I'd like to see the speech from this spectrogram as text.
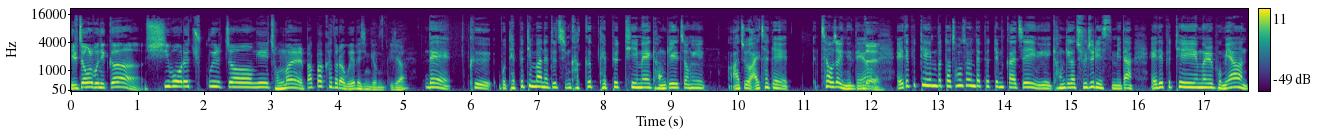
일정을 보니까 10월에 축구 일정이 정말 빡빡하더라고요, 배진경 기자. 네. 그 뭐 대표팀만 해도 지금 각급 대표팀의 경기 일정이 아주 알차게 채워져 있는데요. 네. A 대표팀부터 청소년 대표팀까지 경기가 줄줄이 있습니다. A 대표팀을 보면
